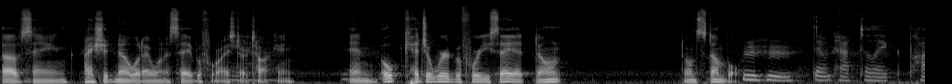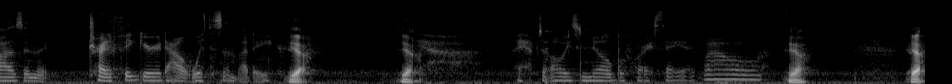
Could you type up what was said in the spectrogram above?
of saying, I should know what I want to say before I start Yeah. talking. And oh, catch a word before you say it. Don't don't stumble. Mm-hmm. Don't have to like pause and like, try to figure it out with somebody. Yeah. Yeah. I have to always know before I say it. Wow. Yeah. Yeah.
